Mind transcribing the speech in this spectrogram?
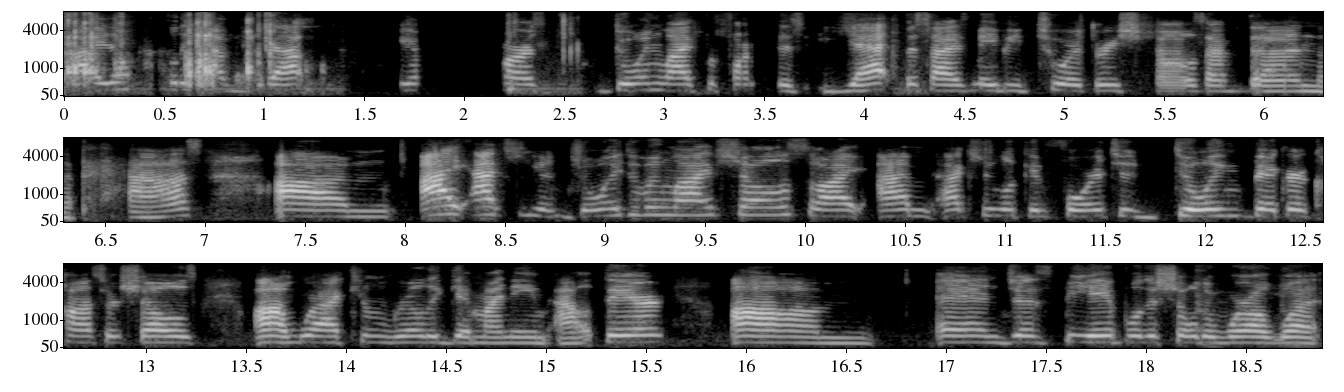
I don't really have that far as doing live performances yet, besides maybe two or three shows I've done in the past. Um, I actually enjoy doing live shows, so I, I'm actually looking forward to doing bigger concert shows um, where I can really get my name out there um, and just be able to show the world what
